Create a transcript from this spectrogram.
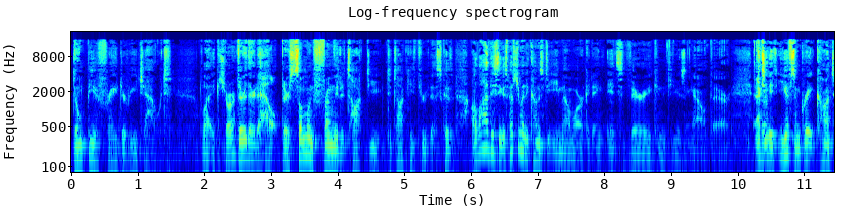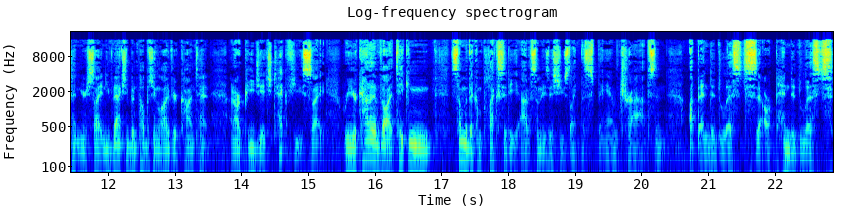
don't be afraid to reach out. Like Sure. they're there to help. There's someone friendly to talk to you to talk you through this because a lot of these things, especially when it comes to email marketing, it's very confusing out there. And actually, you have some great content in your site, and you've actually been publishing a lot of your content on our PGH TechView site, where you're kind of uh, taking some of the complexity out of some of these issues, like the spam traps and upended lists or pended lists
